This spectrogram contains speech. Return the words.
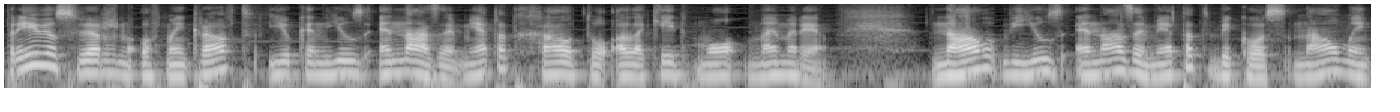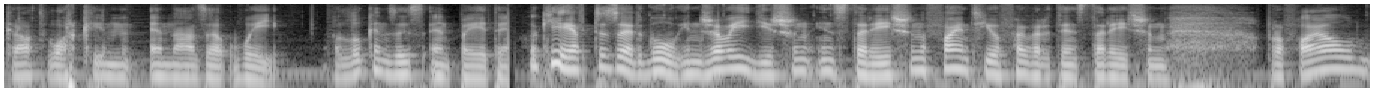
previous version of Minecraft you can use another method how to allocate more memory. Now we use another method because now Minecraft work in another way. Look in this and pay attention. Okay, after that go in Java Edition installation, find your favorite installation profile,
